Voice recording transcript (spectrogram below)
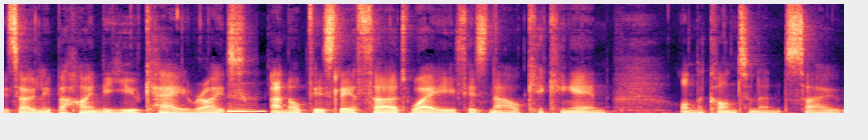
it's only behind the UK, right? Mm. And obviously a third wave is now kicking in on the continent. So,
